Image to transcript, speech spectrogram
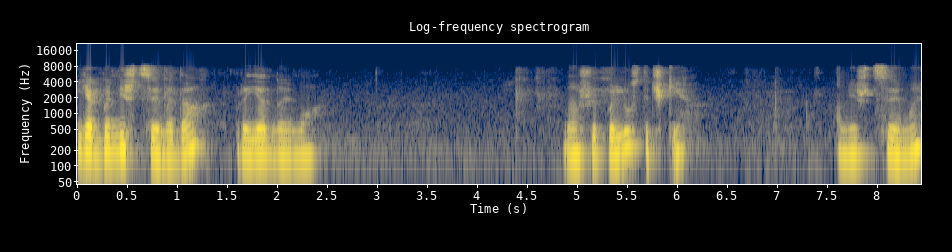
Якби між цими, да, приєднуємо наші пелюсточки між цими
